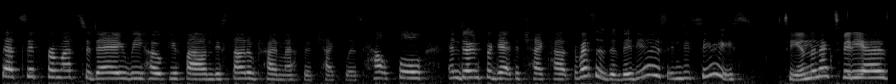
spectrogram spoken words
That's it from us today. We hope you found the start of trimester checklist helpful and don't forget to check out the rest of the videos in this series. See you in the next videos.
